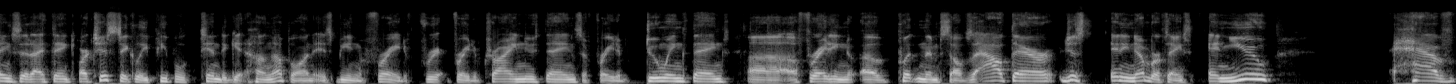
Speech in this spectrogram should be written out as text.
things that I think artistically people tend to get hung up on is being afraid, afraid, of trying new things, afraid of doing things, uh, afraid of putting themselves out there, just any number of things. And you have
